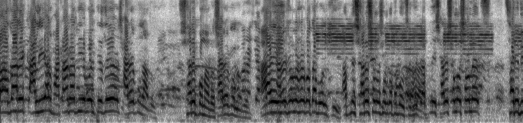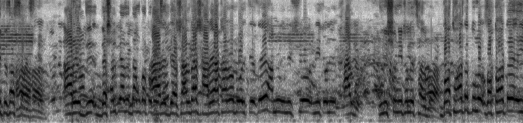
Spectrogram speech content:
বাজারে কালি আর ফাটাটা দিয়ে বলতেছে সাড়ে পনেরো। সাড়ে পনেরো। সাড়ে পনেরো। আর আর সাড়ে ষোলোশোর কথা বলছি। আপনি সাড়ে ষোলোশোর কথা বলছেন। আপনি সাড়ে ষোলোশো হলে ছাড়িয়ে দিতে চাচ্ছেন হ্যাঁ। হ্যাঁ। আর এই দেশাল পেঁয়াজের দাম কত আর দেশালটা সাড়ে আঠারো বলতেছে আমি উনিশশো নিটলি ছাড়বো। উনিশশো নিট হলে ছাড়বো। হ্যাঁ। গত হাটে তুলো গত হাটে এই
